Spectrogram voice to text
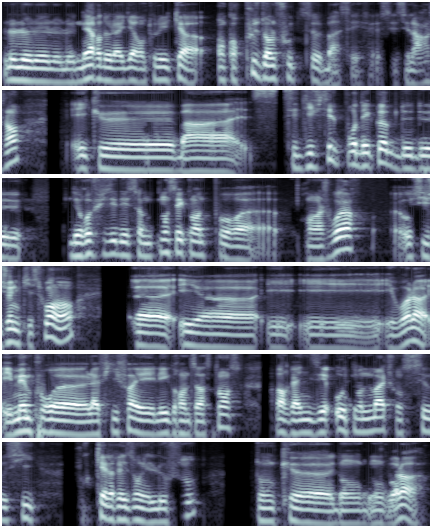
le, le, nerf de la guerre, en tous les cas, encore plus dans le foot, bah, c'est l'argent. Et que bah, c'est difficile pour des clubs de, de, de, refuser des sommes conséquentes pour, euh, pour un joueur, aussi jeune qu'il soit. Hein. Euh, et, euh, et, et, et, voilà. Et même pour euh, la FIFA et les grandes instances, organiser autant de matchs, on sait aussi pour quelles raisons ils le font. Donc, euh, donc, voilà.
